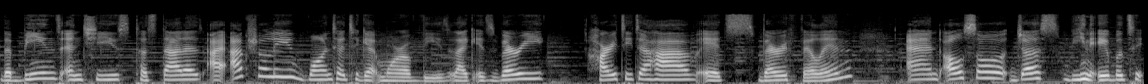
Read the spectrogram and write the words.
the beans and cheese tostadas. I actually wanted to get more of these. Like, it's very hearty to have, it's very filling. And also, just being able to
